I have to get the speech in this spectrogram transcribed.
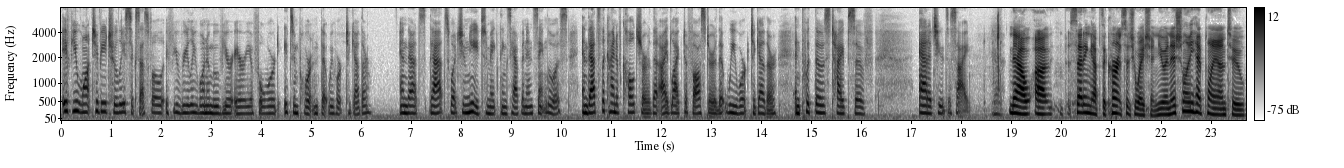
if you want to be truly successful, if you really want to move your area forward, it's important that we work together. And that's that's what you need to make things happen in St. Louis. And that's the kind of culture that I'd like to foster that we work together and put those types of attitudes aside. Now, uh, setting up the current situation, you initially had planned to,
